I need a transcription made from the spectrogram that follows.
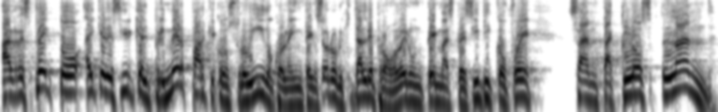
Al respecto, hay que decir que el primer parque construido con la intención original de promover un tema específico fue Santa Claus Land,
